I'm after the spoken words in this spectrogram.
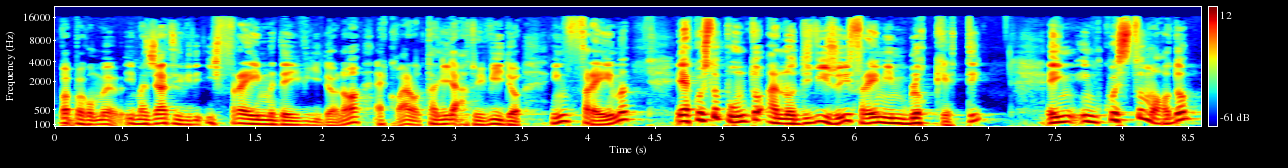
proprio come immaginatevi i frame dei video, no? Ecco, hanno tagliato i video in frame e a questo punto hanno diviso i frame in blocchetti e in, in questo modo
